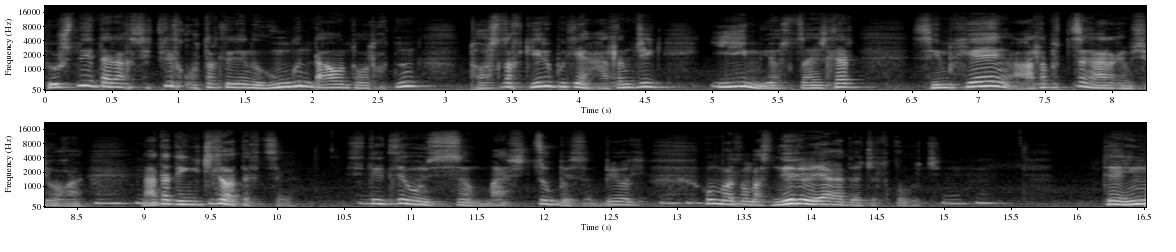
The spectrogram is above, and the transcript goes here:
Төрсний дараах сэтгэл гутралыг нь хөнгөн даван туулахад нь туслах гэр бүлийн халамжийг ийм ёс заншлаар сэмхэн албадсан арга юм шиг байгаа. Надад ингэж л бодогдсон. Сэтгэлийг үнссэн маш зүв байсан. Би бол хүн болгон бас нэрв яагаад байж болохгүй гэж. Тэгээ энэ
